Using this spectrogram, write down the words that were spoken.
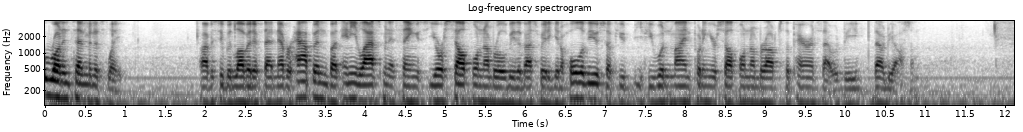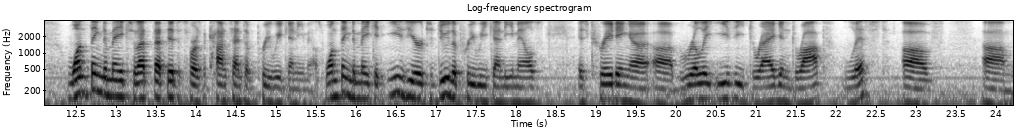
running 10 minutes late. Obviously, we'd love it if that never happened, but any last minute things, your cell phone number will be the best way to get a hold of you. So if you if you wouldn't mind putting your cell phone number out to the parents, that would be that would be awesome. One thing to make so that that's it as far as the content of pre-weekend emails. One thing to make it easier to do the pre-weekend emails is creating a, a really easy drag and drop list of um,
